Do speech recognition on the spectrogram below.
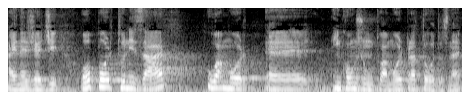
a energia de oportunizar o amor é, em conjunto, o amor para todos, né?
